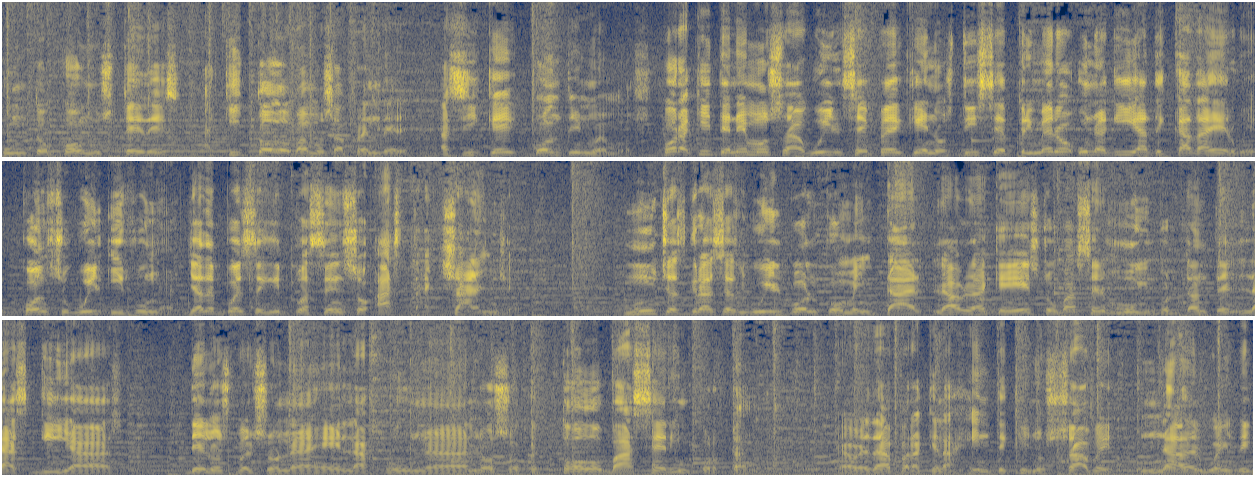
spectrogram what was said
junto con ustedes. Aquí todos vamos a aprender. Así que continuemos. Por aquí tenemos a Will CP que nos dice primero una guía de cada héroe con su Will y Runa. Ya después seguir tu ascenso hasta Challenger. Muchas gracias Will por comentar. La verdad que esto va a ser muy importante. Las guías de los personajes, la runa, los objetos, todo va a ser importante la verdad, para que la gente que no sabe nada del White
